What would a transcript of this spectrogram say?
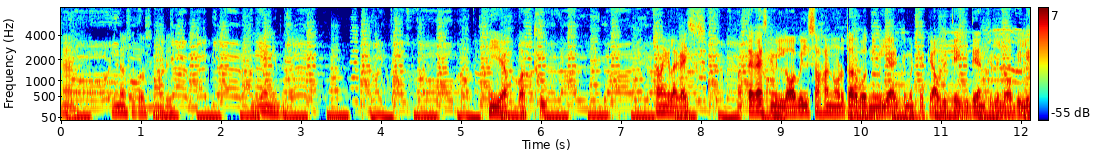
ಹಾಂ ಇನ್ನೊಂದು ತೋರಿಸಿ ನೋಡಿ. ಏನಿದು? ಅಪ್ಪತ್ತು ಚೆನ್ನಾಗಿಲ್ಲ ಗೈಸ್ ಮತ್ತೆ ಗೈಸ್ ನೀವು ಲಾಬಿಲಿ ಸಹ ನೋಡ್ತಾ ಇರ್ಬೋದು. ನೀವು ಇಲ್ಲಿ ಅಲ್ಟಿಮೇಟ್ ಸೆಟ್ ಯಾವ ರೀತಿ ರೀತಿಯಾಗಿದೆ ಅಂತೇಳಿ ಲಾಬಿಲಿ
